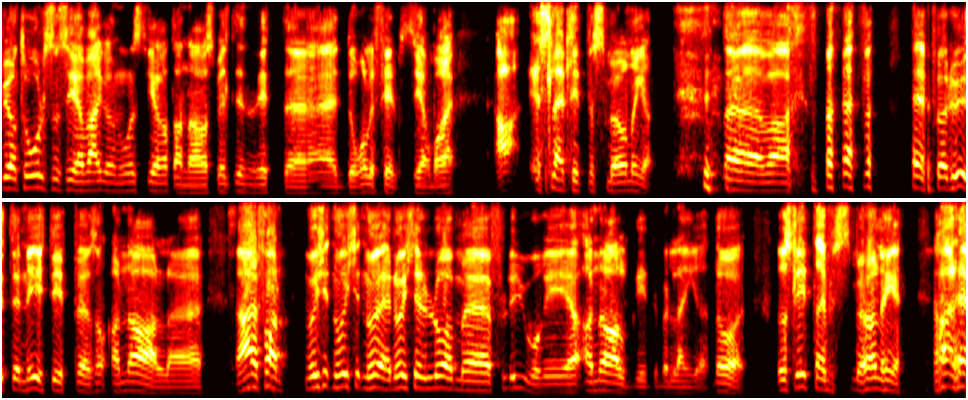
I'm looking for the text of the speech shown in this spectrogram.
Bjørn Tore Olsen sier hver gang noen sier at han har spilt inn en litt eh, dårlig film, så sier han bare Ja, jeg sleit litt med smørningen. Jeg prøvde ut en ny type sånn anal eh, Nei, faen. Nå er ikke, nå er nå er, ikke det lov med fluor i analglidemiddel lenger. Da, da sliter jeg med smørningen. Ja, det,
